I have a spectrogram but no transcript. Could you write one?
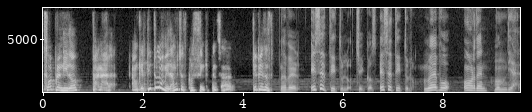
sorprendido, para nada. Aunque el título me da muchas cosas en qué pensar. ¿Qué piensas? A ver, ese título, chicos, ese título, Nuevo Orden Mundial.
